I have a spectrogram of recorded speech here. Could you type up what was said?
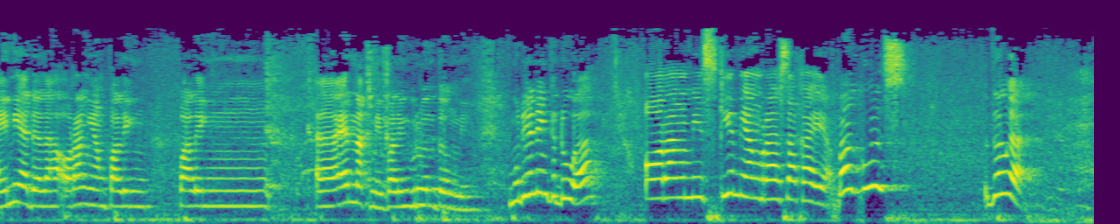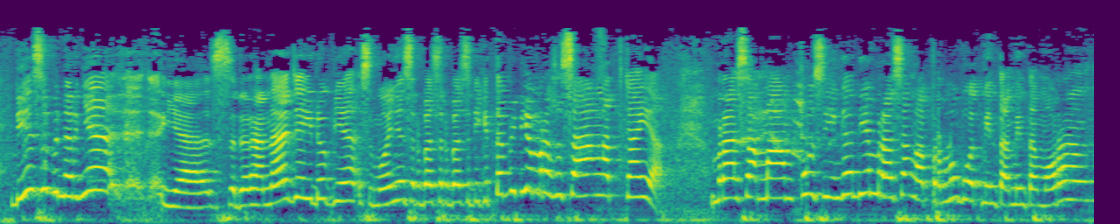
Nah, ini adalah orang yang paling paling uh, enak nih paling beruntung nih. Kemudian yang kedua orang miskin yang merasa kaya. Bagus. Betul nggak? Dia sebenarnya ya sederhana aja hidupnya. Semuanya serba-serba sedikit. Tapi dia merasa sangat kaya. Merasa mampu sehingga dia merasa nggak perlu buat minta-minta orang.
